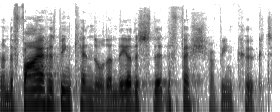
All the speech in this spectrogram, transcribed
And the fire has been kindled, and there the, the fish have been cooked.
